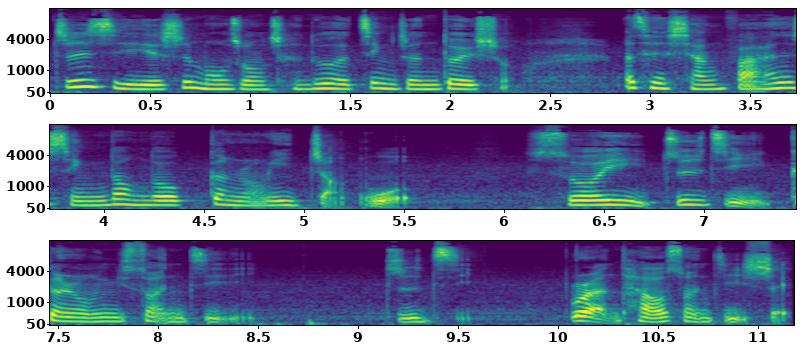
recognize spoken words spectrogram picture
知己也是某种程度的竞争对手，而且想法和行动都更容易掌握，所以知己更容易算计知己。不然他要算计谁？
